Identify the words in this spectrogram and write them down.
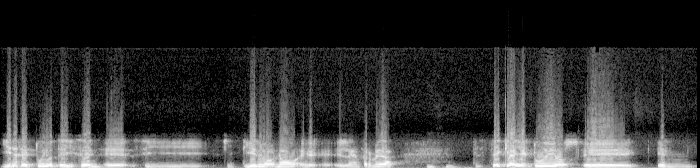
y en ese estudio te dicen eh, si, si, tiene o no la enfermedad. Sé que hay estudios en,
